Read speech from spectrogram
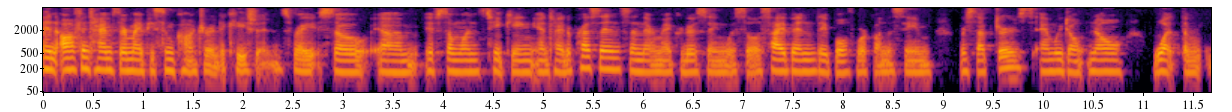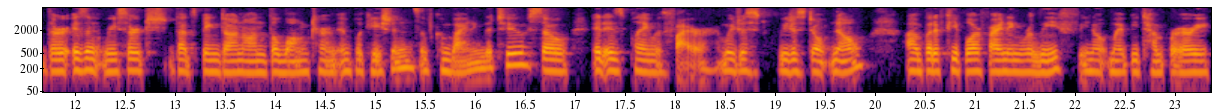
and oftentimes there might be some contraindications, right? So um, if someone's taking antidepressants and they're microdosing with psilocybin, they both work on the same receptors, and we don't know what the there isn't research that's being done on the long-term implications of combining the two. So it is playing with fire. And we just we just don't know. Uh, but if people are finding relief, you know, it might be temporary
